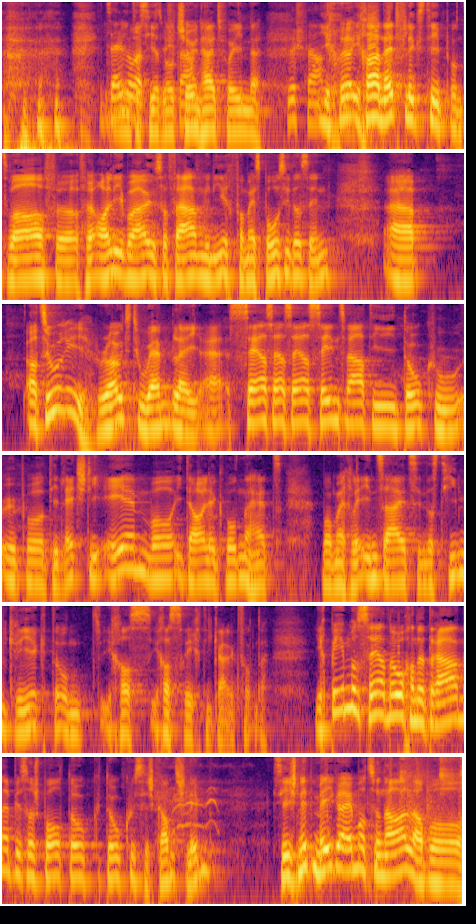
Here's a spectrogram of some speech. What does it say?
Erzähl interessiert nur die Schönheit von innen. Ich, ich habe einen Netflix-Tipp und zwar für, für alle, die auch so Fan wie ich vom Esposito sind. Äh, Azuri, Road to Wembley. Eine sehr, sehr, sehr sehenswerte Doku über die letzte EM, die Italien gewonnen hat, wo man ein bisschen Insights in das Team kriegt und ich habe es ich has richtig geil gefunden. Ich bin immer sehr nah an den Tränen bei so Sportdokus, ist ganz schlimm. Sie ist nicht mega emotional, aber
